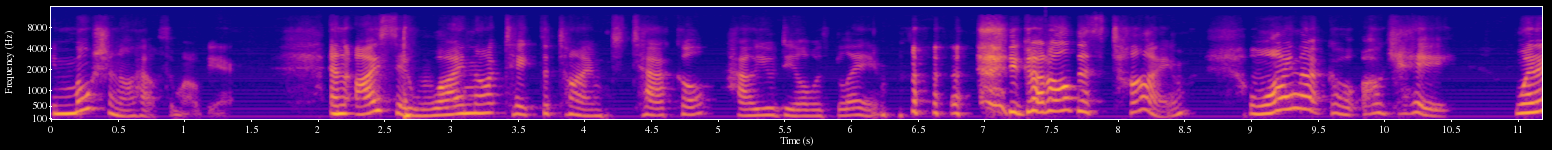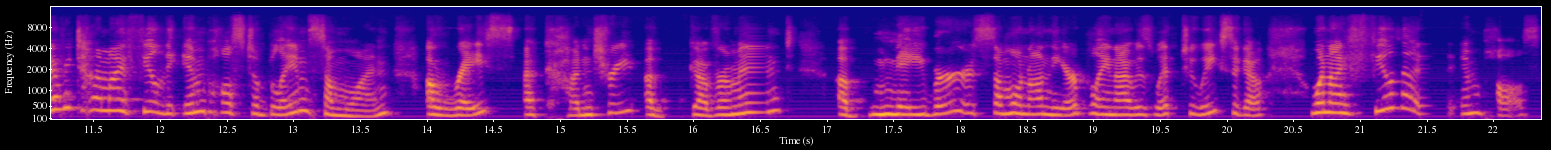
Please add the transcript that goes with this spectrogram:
emotional health and well-being. And I say, why not take the time to tackle how you deal with blame? you got all this time. Why not go, okay, when every time I feel the impulse to blame someone, a race, a country, a government, a neighbor, someone on the airplane I was with two weeks ago, when I feel that impulse,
